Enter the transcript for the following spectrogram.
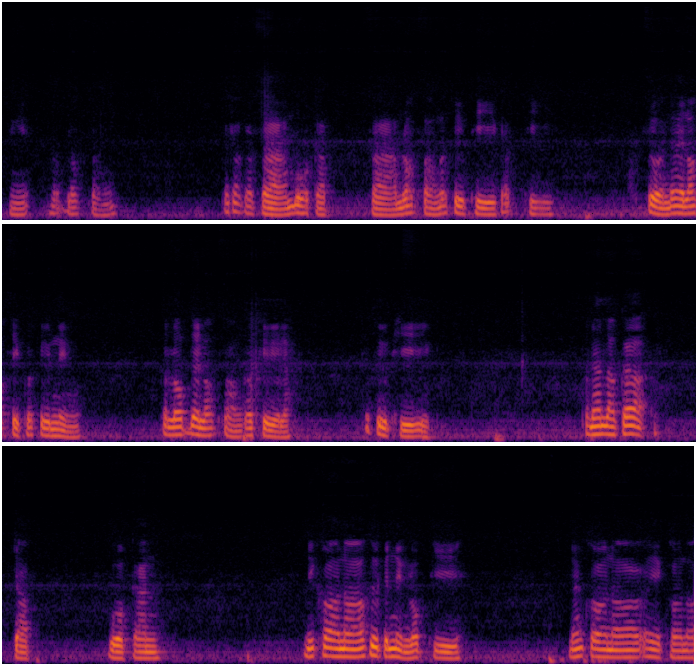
อย่างเงี้ยลบล็อกสองก็เท่ากับสามบวกกับสามล็อกสองก็คือ p กับ p ส่วนด้วยล็อกสิบก็คือหนึ่งก็ลบด้วยล็อกสองก็คืออะไรก็คือ p อีก เพราะนั้นเราก็จับบวกกัน นี่คอนอก็คือเป็นหนึ่งลบ p นั้นคอนอเอ้คอนอ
